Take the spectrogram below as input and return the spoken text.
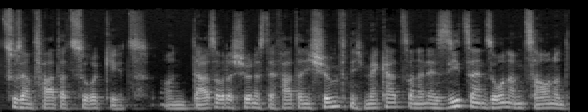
zu seinem Vater zurückgeht. Und da ist aber das Schöne, dass der Vater nicht schimpft, nicht meckert, sondern er sieht seinen Sohn am Zaun und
